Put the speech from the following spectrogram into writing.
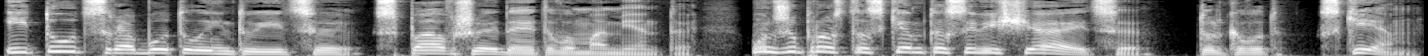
И тут сработала интуиция, спавшая до этого момента. Он же просто с кем-то совещается. Только вот с кем?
